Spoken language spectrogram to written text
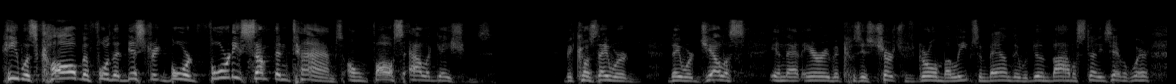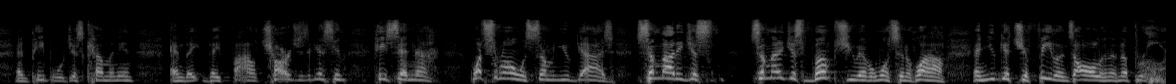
he was called before the district board 40 something times on false allegations because they were they were jealous in that area because his church was growing by leaps and bounds. They were doing Bible studies everywhere, and people were just coming in, and they, they filed charges against him. He said, Now, what's wrong with some of you guys? Somebody just somebody just bumps you every once in a while, and you get your feelings all in an uproar.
